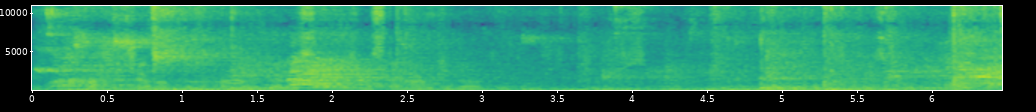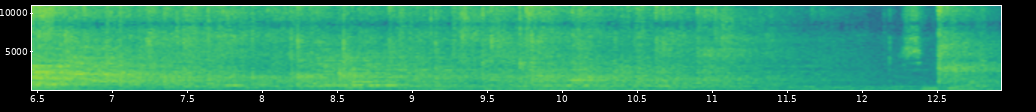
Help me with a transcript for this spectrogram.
В першу чергу в телеграмі, далі в інстаграм кидати і там щось. 行不行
